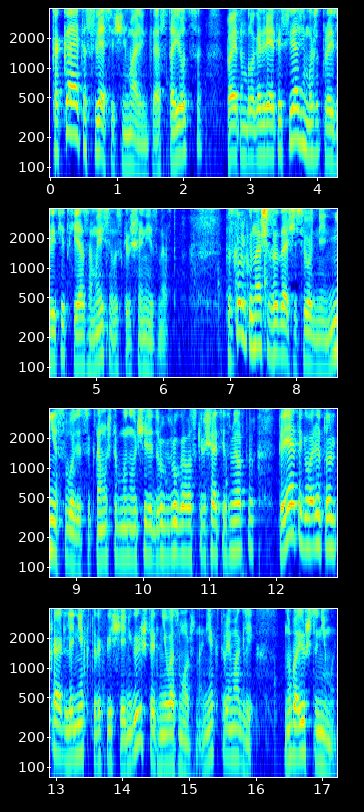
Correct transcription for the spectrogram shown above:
какая-то связь очень маленькая остается, поэтому благодаря этой связи может произойти Тхиаза Мейсин, воскрешение из мертвых. Поскольку наши задачи сегодня не сводятся к тому, чтобы мы научили друг друга воскрешать из мертвых, то я это говорю только для некоторых вещей. Не говорю, что это невозможно. Некоторые могли, но боюсь, что не мы.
